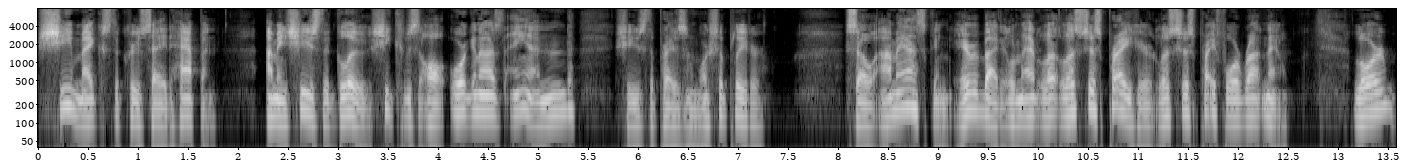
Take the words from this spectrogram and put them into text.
She makes the crusade happen. I mean, she's the glue. She keeps it all organized and she's the praise and worship leader. So I'm asking everybody, let's just pray here. Let's just pray for right now. Lord,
